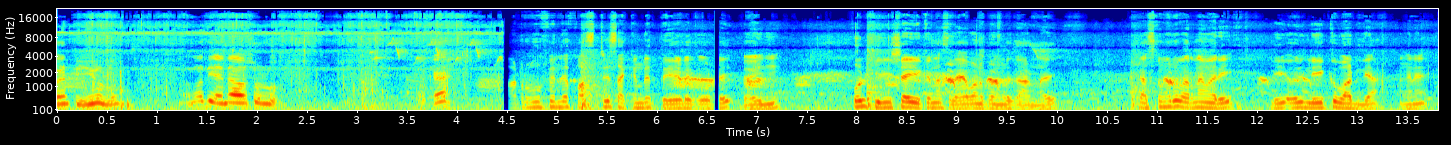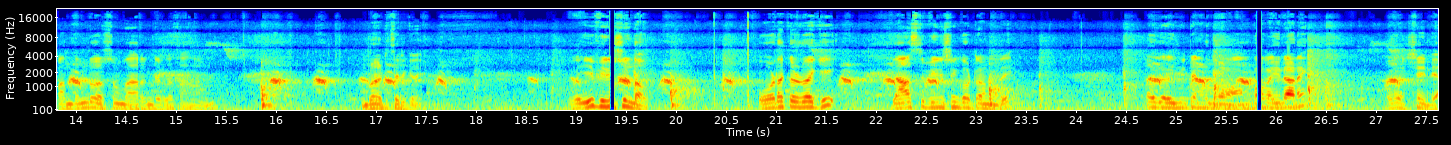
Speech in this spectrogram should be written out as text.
വേണം തീരുള്ളൂ. മതി അതിന്റെ ആവശ്യമുള്ളൂ. ഓക്കെ? വാട്ടർ പ്രൂഫിന്റെ ഫസ്റ്റ് സെക്കൻഡ് തേർഡ് കോട്ട് കഴിഞ്ഞ് ഫുൾ ഫിനിഷായിരിക്കുന്ന സ്ലാബാണ് ഇപ്പോൾ നമ്മൾ കാണുന്നത്. കസ്റ്റമർ പറഞ്ഞ മാതിരി ഒരു ലീക്ക് പാടില്ല. അങ്ങനെ പന്ത്രണ്ട് വർഷം വാറന്റി ഉള്ള സാധനമാണ്. നമ്മൾ അടിച്ചിരിക്കുന്നത്. അപ്പോൾ ഈ ഫിനിഷ് ഉണ്ടാവും. ഓടൊക്കെ ഒഴിവാക്കി ലാസ്റ്റ് ഫിനിഷിംഗ് കോട്ടാണിത് അത് കഴിഞ്ഞിട്ട് ഞങ്ങൾ പോകണം. അപ്പോൾ വെയിലാണ്. ഒരു രക്ഷയില്ല.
